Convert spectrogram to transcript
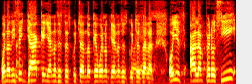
bueno, dice ya que ya nos está escuchando, qué bueno que ya nos escuchas, Alan. Oye, Alan, pero sí,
